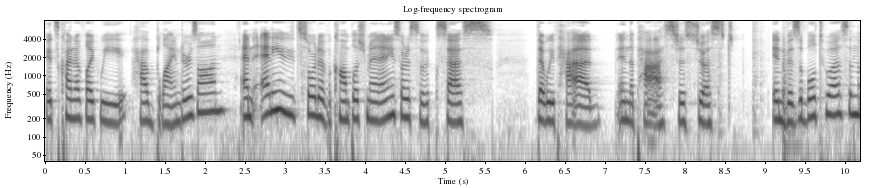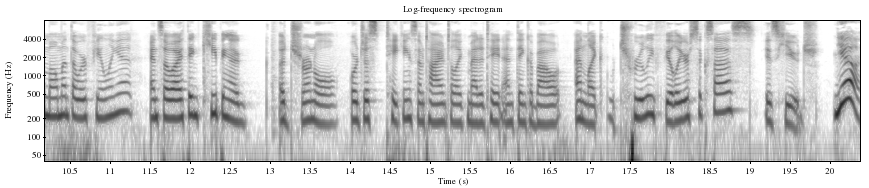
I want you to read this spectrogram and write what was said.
it's kind of like we have blinders on. And any sort of accomplishment, any sort of success that we've had in the past is just invisible to us in the moment that we're feeling it. And so I think keeping a a journal or just taking some time to like meditate and think about and like truly feel your success is huge. Yeah.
